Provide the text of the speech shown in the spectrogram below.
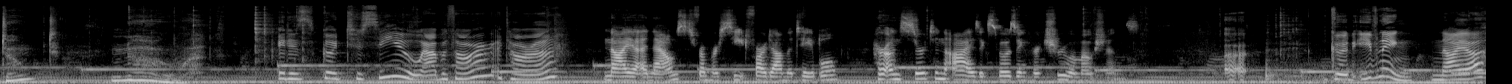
don't know. It is good to see you, Abathar, Atarah. Naiea announced from her seat far down the table, her uncertain eyes exposing her true emotions. Uh, good evening, Naiea.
